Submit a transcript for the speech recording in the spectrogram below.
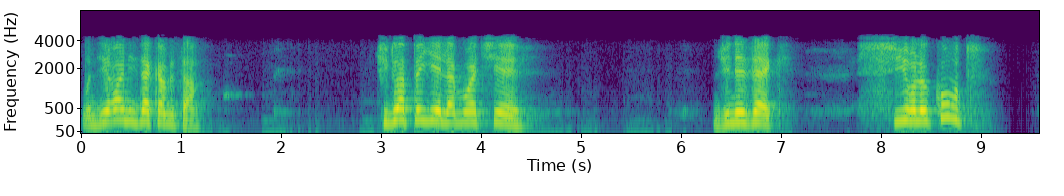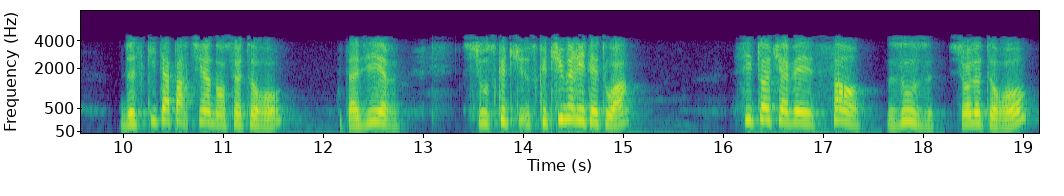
On dira au Nizak comme ça. Tu dois payer la moitié du Nezek sur le compte de ce qui t'appartient dans ce taureau, c'est-à-dire sur ce que tu méritais toi, si toi tu avais 100 zouz sur le taureau,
